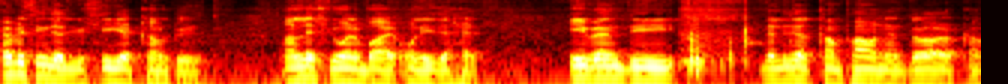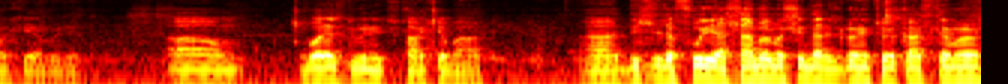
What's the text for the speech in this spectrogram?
everything that you see here comes with it, unless you want to buy only the head. Even the the little compound and drawer comes here with it. Um, what else do we need to talk about? Uh, this is a fully assembled machine that is going to a customer.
